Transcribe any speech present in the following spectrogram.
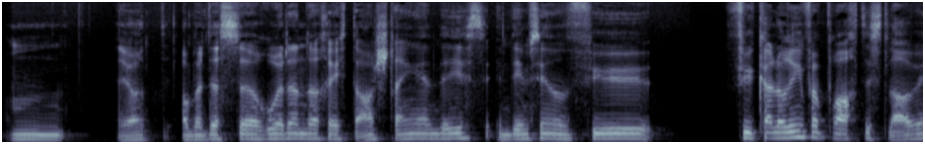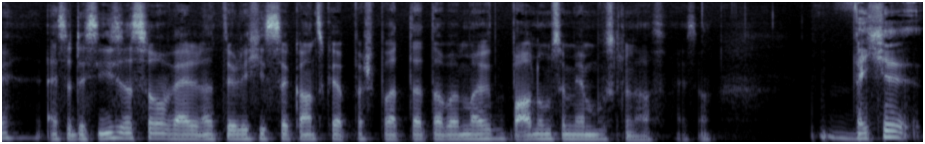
Und ja, aber dass der Rudern doch recht anstrengend ist, in dem Sinne und viel, viel Kalorien verbraucht ist, glaube ich. Also das ist ja so, weil natürlich ist es ein Ganzkörpersportart, aber man baut umso mehr Muskeln aus. Also. Welche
